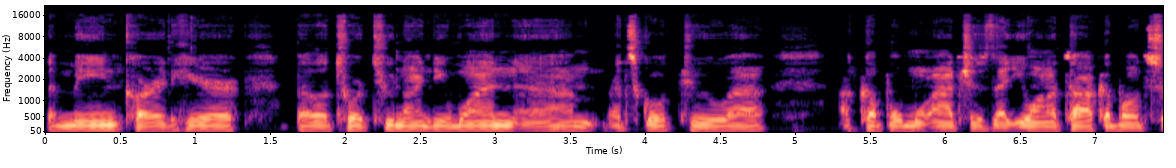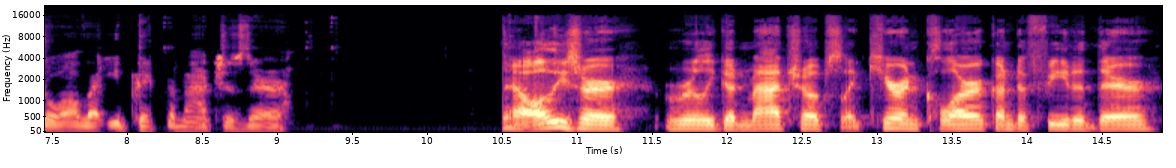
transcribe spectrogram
the main card here, Bellator 291. Um, let's go to uh, a couple more matches that you want to talk about. So I'll let you pick the matches there. Yeah, all these are really good matchups. Like Kieran Clark, undefeated there,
